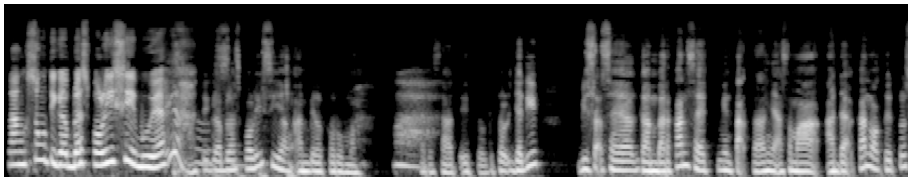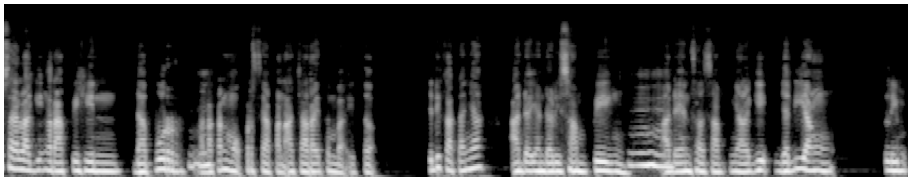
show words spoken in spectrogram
Langsung 13 polisi Bu ya? Iya, 13 polisi yang ambil ke rumah Wah. pada saat itu. Gitu. Jadi bisa saya gambarkan saya minta tanya sama ada kan waktu itu saya lagi ngerapihin dapur mm. karena kan mau persiapan acara itu Mbak itu. Jadi katanya ada yang dari samping, mm. ada yang salah sampingnya lagi. Jadi yang lim,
